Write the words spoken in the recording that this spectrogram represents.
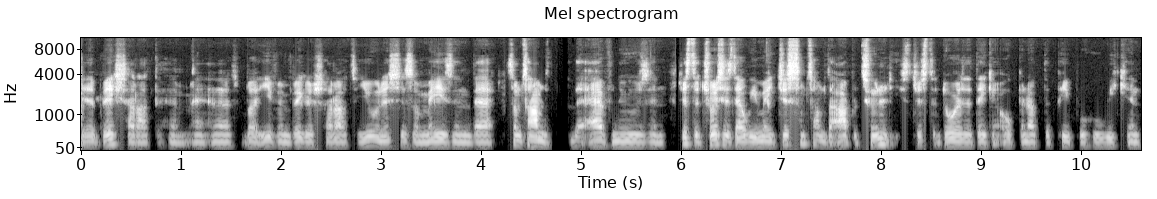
yeah, big shout out to him, man. And that's, but even bigger shout out to you. And it's just amazing that sometimes the avenues and just the choices that we make, just sometimes the opportunities, just the doors that they can open up, the people who we can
